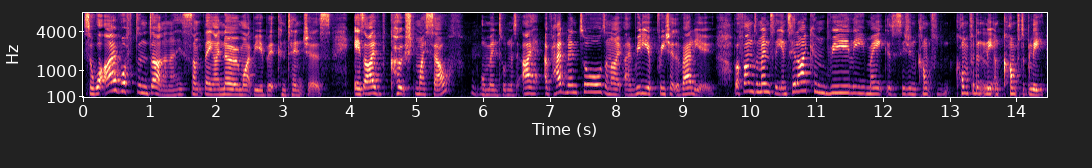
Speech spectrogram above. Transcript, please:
So what I've often done, and it's something I know might be a bit contentious, is I've coached myself or mm-hmm. mentored myself. I, I've had mentors and I, I really appreciate the value. But fundamentally, until I can really make a decision conf- confidently and comfortably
